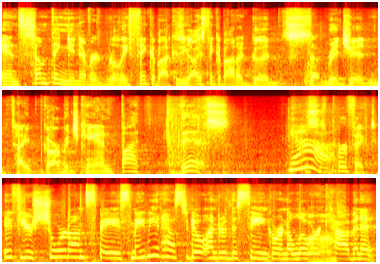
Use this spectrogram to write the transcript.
And something you never really think about because you always think about a good rigid type garbage can, but this. Yeah. This is perfect. If you're short on space, maybe it has to go under the sink or in a lower Uh-huh. cabinet.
